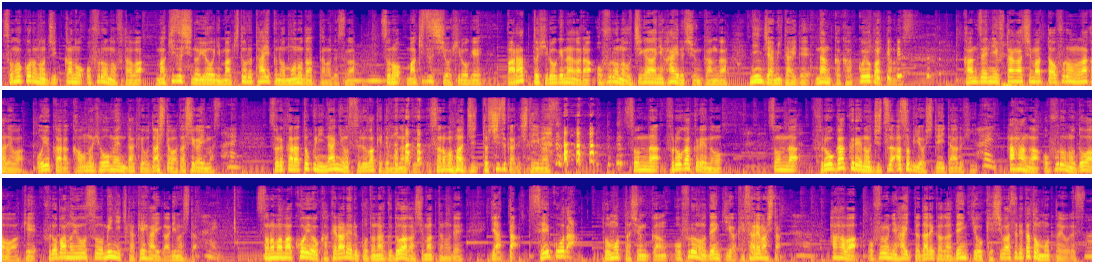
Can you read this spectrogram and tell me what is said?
その頃の実家のお風呂の蓋は巻き寿司のように巻き取るタイプのものだったのですが、うん、その巻き寿司を広げバラッと広げながらお風呂の内側に入る瞬間が忍者みたいでなんかかっこよかったのです完全に蓋が閉まったお風呂の中ではお湯から顔の表面だけを出した私がいます、はい、それから特に何をするわけでもなく そのままじっと静かにしています。そんな風呂隠れのそんな風呂隠れの術遊びをしていたある日、はい、母がお風呂のドアを開け風呂場の様子を見に来た気配がありました、はい、そのまま声をかけられることなくドアが閉まったのでやった成功だと思った瞬間お風呂の電気が消されました、母はお風呂に入った誰かが電気を消し忘れたと思ったようです、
